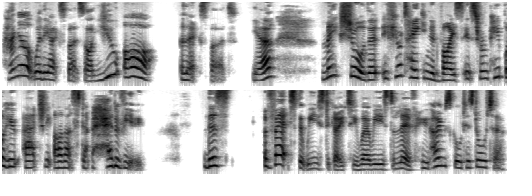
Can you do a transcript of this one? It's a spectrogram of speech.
Hang out where the experts are. You are an expert. Yeah. Make sure that if you're taking advice, it's from people who actually are that step ahead of you. There's a vet that we used to go to where we used to live who homeschooled his daughter.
